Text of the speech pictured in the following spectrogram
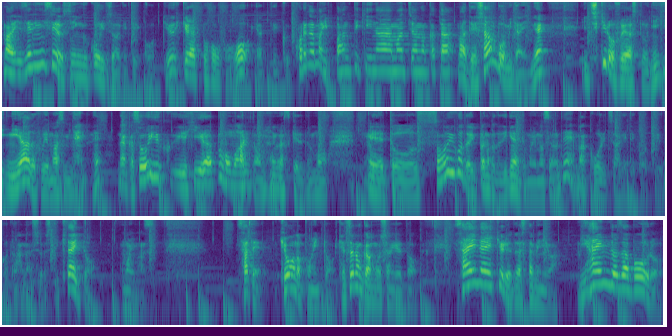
まあ、いずれにせよスイング効率を上げていこうっていう飛距離アップ方法をやっていく。これがまあ一般的なアマチュアの方、まあデシャンボーみたいにね、1キロ増やすと 2, 2ヤード増えますみたいなね。なんかそういう飛距離アップ法もあると思いますけれども、えっ、ー、と、そういうことは一般の方できないと思いますので、まあ効率を上げていこうということを話をしていきたいと思います。さて、今日のポイント、結論から申し上げると、最大飛距離を出すためには、 behind the ball を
